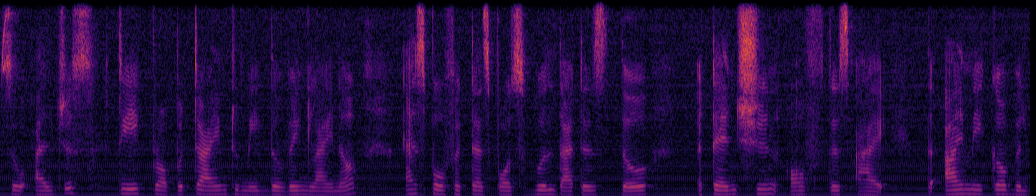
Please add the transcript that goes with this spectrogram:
So i'll just take proper time to make the wing liner as perfect as possible. That is the attention of this eye the eye makeup will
